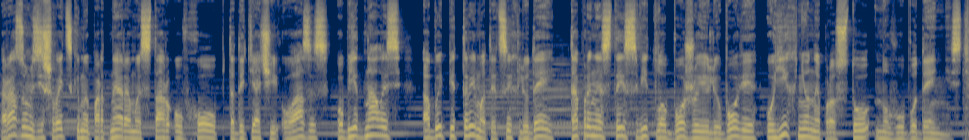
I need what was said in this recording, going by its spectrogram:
разом зі шведськими партнерами Star of Hope та Дитячий Оазис об'єднались, аби підтримати цих людей та принести світло Божої любові у їхню непросту нову буденність.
